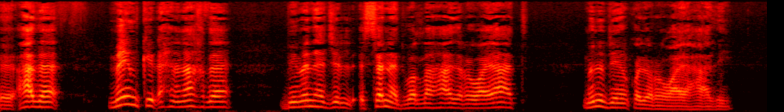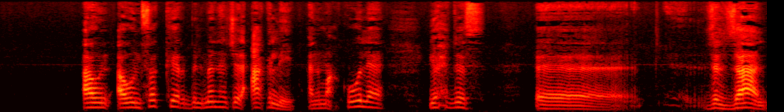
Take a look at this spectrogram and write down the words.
آه هذا ما يمكن إحنا ناخذه بمنهج السند والله هذه الروايات منو بده ينقل الرواية هذه؟ أو أو نفكر بالمنهج العقلي. أن معقولة يحدث آه، زلزال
